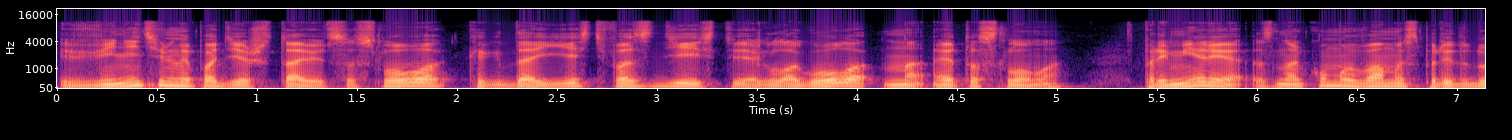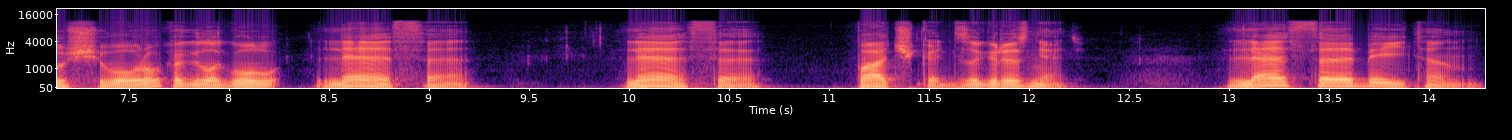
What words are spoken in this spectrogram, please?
В винительный падеж ставится слово, когда есть воздействие глагола на это слово. В примере знакомый вам из предыдущего урока глагол «ляфа». «Ляфа» пачкать, загрязнять. Ляса бейтан.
